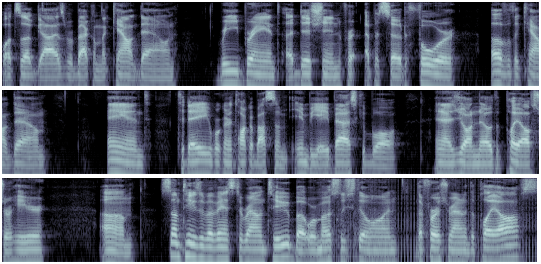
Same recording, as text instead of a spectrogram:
What's up, guys? We're back on the countdown rebrand edition for episode four of the countdown. And today we're going to talk about some NBA basketball. And as y'all know, the playoffs are here. Um, some teams have advanced to round two, but we're mostly still on the first round of the playoffs.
